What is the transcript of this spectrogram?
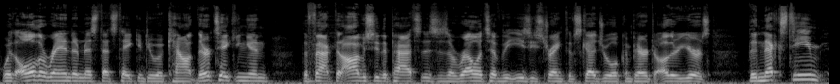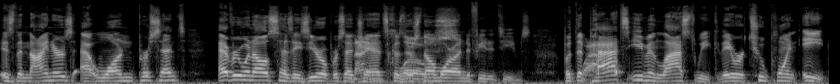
with all the randomness that's taken into account. They're taking in the fact that obviously the Pats, this is a relatively easy strength of schedule compared to other years. The next team is the Niners at 1%. Everyone else has a 0% chance because there's no more undefeated teams. But the Wow. Pats, even last week, they were 2.8,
